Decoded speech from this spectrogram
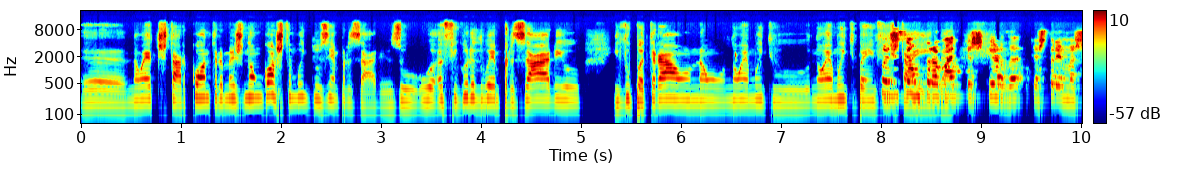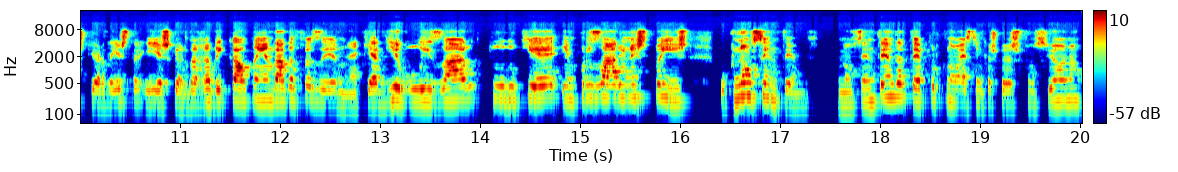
uh, não é de estar contra, mas não gosta muito dos empresários. O, o, a figura do empresário e do patrão não, não, é, muito, não é muito bem vista. Pois é um trabalho que a esquerda, que a extrema esquerda e a esquerda radical têm andado a fazer, não é? que é diabolizar tudo o que é empresário neste país, o que não se entende. Não se entende, até porque não é assim que as coisas funcionam,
